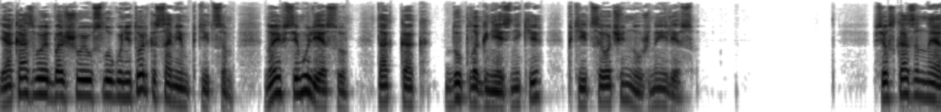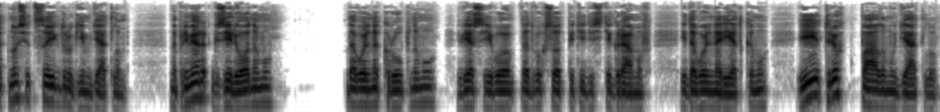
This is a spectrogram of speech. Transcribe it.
И оказывают большую услугу не только самим птицам, но и всему лесу, так как дуплогнездники — птицы очень нужные лесу. Все сказанное относится и к другим дятлам. Например, к зеленому, довольно крупному, вес его до 250 граммов, и довольно редкому, и трехпалому дятлу.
